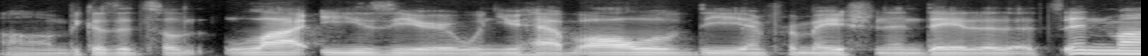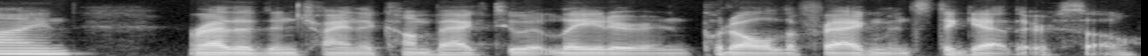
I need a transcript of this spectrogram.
Um, because it's a lot easier when you have all of the information and data that's in mind rather than trying to come back to it later and put all the fragments together. So,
